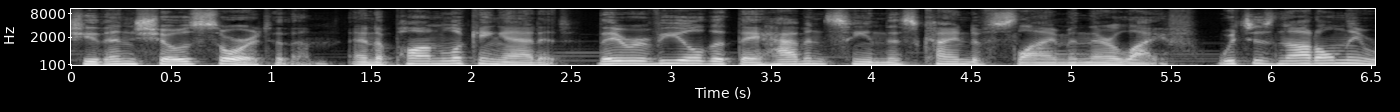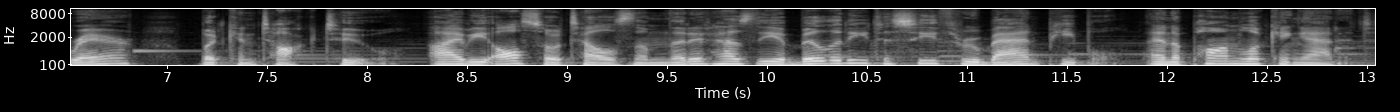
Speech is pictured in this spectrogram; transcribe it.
She then shows Sora to them, and upon looking at it, they reveal that they haven't seen this kind of slime in their life, which is not only rare, but can talk too. Ivy also tells them that it has the ability to see through bad people, and upon looking at it,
